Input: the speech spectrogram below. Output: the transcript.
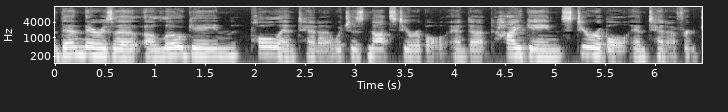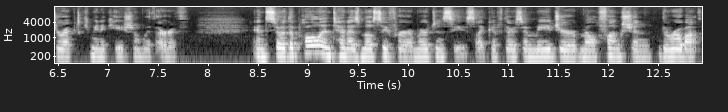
Then there is a, a low gain pole antenna, which is not steerable, and a high gain steerable antenna for direct communication with Earth. And so the pole antenna is mostly for emergencies. Like if there's a major malfunction, the robot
